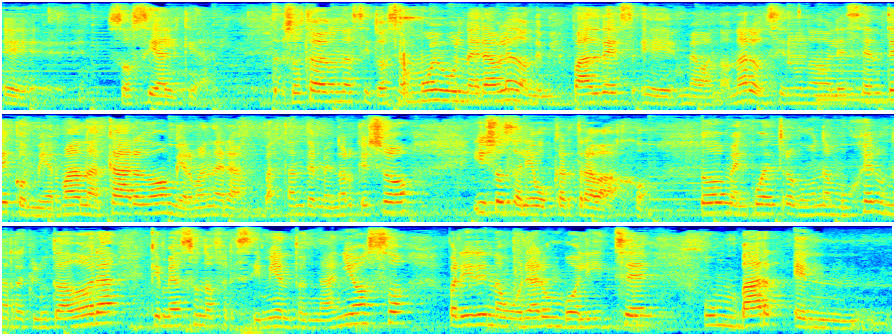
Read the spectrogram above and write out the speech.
eh, social que hay. Yo estaba en una situación muy vulnerable donde mis padres eh, me abandonaron siendo un adolescente con mi hermana a cargo, mi hermana era bastante menor que yo y yo salí a buscar trabajo. Todo me encuentro con una mujer, una reclutadora, que me hace un ofrecimiento engañoso para ir a inaugurar un boliche, un bar en,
